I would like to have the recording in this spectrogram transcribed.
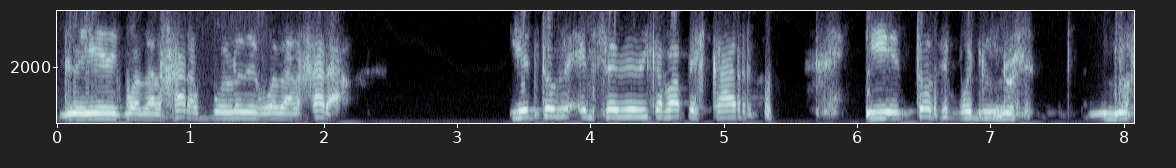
de Guadalajara, un pueblo de Guadalajara. Y entonces él se dedicaba a pescar y entonces pues nos, nos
